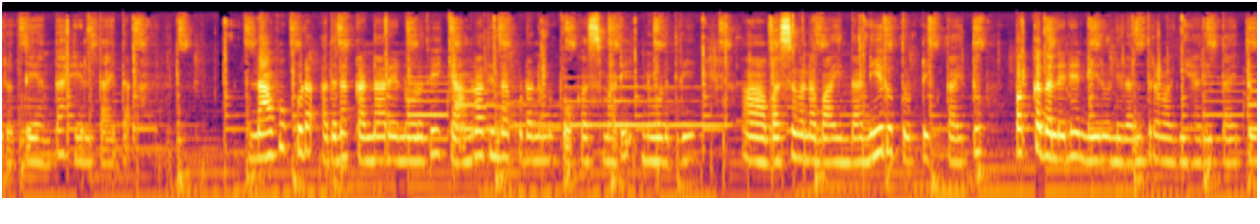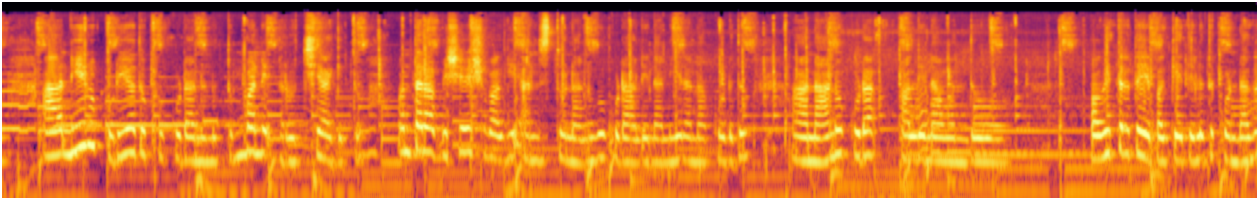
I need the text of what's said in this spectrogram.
ಇರುತ್ತೆ ಅಂತ ಹೇಳ್ತಾ ಇದ್ದ. ನಾವು ಕೂಡ ಅದನ್ನು ಕಣ್ಣಾರೆ ನೋಡಿದ್ವಿ. ಕ್ಯಾಮ್ರಾದಿಂದ ಕೂಡ ನಾನು ಫೋಕಸ್ ಮಾಡಿ ನೋಡಿದ್ವಿ. ಬಸವನ ಬಾಯಿಂದ ನೀರು ತೊಟ್ಟಿಕ್ತಾ ಇತ್ತು. ಪಕ್ಕದಲ್ಲೇ ನೀರು ನಿರಂತರವಾಗಿ ಹರಿತಾ ಇತ್ತು. ಆ ನೀರು ಕುಡಿಯೋದಕ್ಕೂ ಕೂಡ ನಾನು ತುಂಬಾ ರುಚಿಯಾಗಿತ್ತು. ಒಂಥರ ವಿಶೇಷವಾಗಿ ಅನಿಸ್ತು. ನನಗೂ ಕೂಡ ಅಲ್ಲಿನ ನೀರನ್ನು ಕುಡಿದು ನಾನು ಕೂಡ ಅಲ್ಲಿನ ಒಂದು ಪವಿತ್ರತೆಯ ಬಗ್ಗೆ ತಿಳಿದುಕೊಂಡಾಗ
